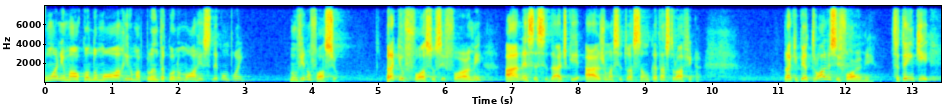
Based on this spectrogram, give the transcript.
Um animal, quando morre, uma planta, quando morre, se decompõe. Não vira um fóssil. Para que o fóssil se forme, há necessidade que haja uma situação catastrófica. Para que petróleo se forme, você tem que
